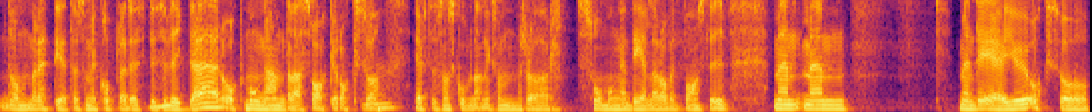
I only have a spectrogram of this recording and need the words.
de rättigheter som är kopplade specifikt mm. där och många andra saker också mm. eftersom skolan liksom rör så många delar av ett barns liv. Men, men, men det är ju också,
